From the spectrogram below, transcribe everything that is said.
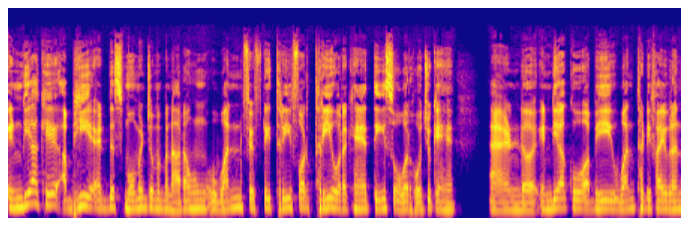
इंडिया के अभी एट दिस मोमेंट जो मैं बना रहा हूँ 153 फॉर थ्री हो रखे हैं तीस ओवर हो चुके हैं एंड इंडिया uh, को अभी 135 रन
